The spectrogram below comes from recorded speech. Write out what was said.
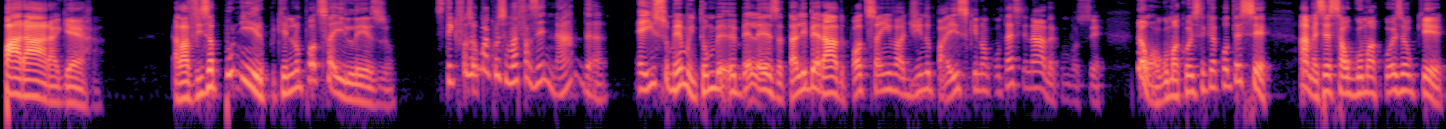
parar a guerra. Ela visa punir, porque ele não pode sair ileso. Você tem que fazer alguma coisa, você não vai fazer nada. É isso mesmo, então beleza, tá liberado. Pode sair invadindo o país que não acontece nada com você. Não, alguma coisa tem que acontecer. Ah, mas essa alguma coisa é o quê?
